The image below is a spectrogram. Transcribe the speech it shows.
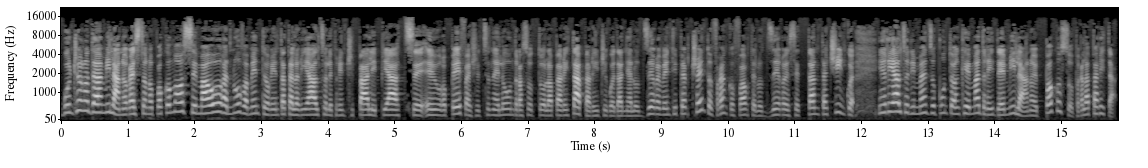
Buongiorno da Milano, restano poco mosse, ma ora nuovamente orientate al rialzo le principali piazze europee, fa eccezione Londra sotto la parità, Parigi guadagna lo 0,20%, Francoforte lo 0,75%, in rialzo di mezzo punto anche Madrid e Milano è poco sopra la parità.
